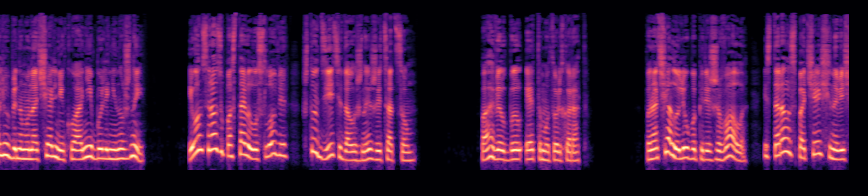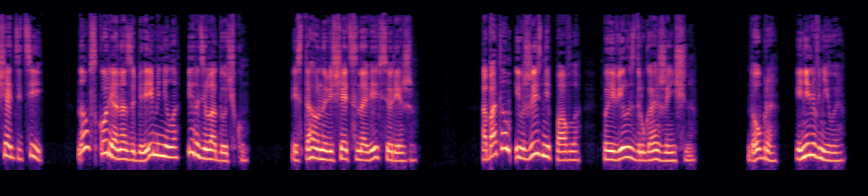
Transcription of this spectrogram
Любиному начальнику они были не нужны, и он сразу поставил условие, что дети должны жить с отцом. Павел был этому только рад. Поначалу Люба переживала и старалась почаще навещать детей, но вскоре она забеременела и родила дочку. И стала навещать сыновей все реже. А потом и в жизни Павла появилась другая женщина. Добрая и неревнивая,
